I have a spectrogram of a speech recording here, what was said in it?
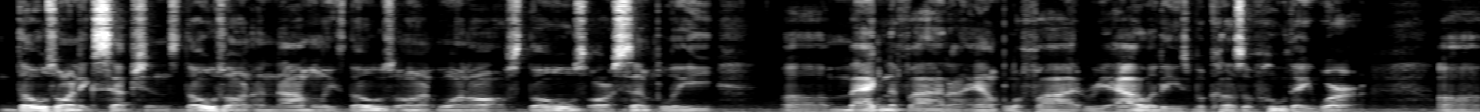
those aren't exceptions. Those aren't anomalies. Those aren't one-offs. Those are simply uh, magnified or amplified realities because of who they were. Uh,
